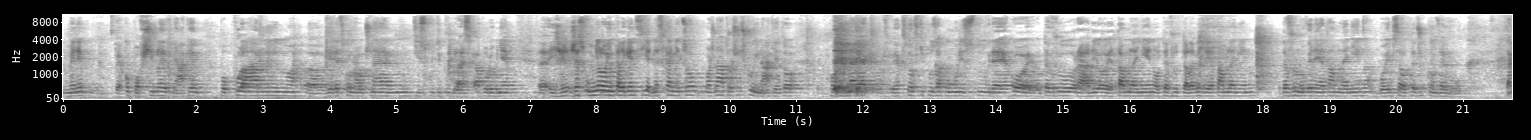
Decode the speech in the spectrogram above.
mini, jako povšimli v nějakém populárním eh, vědecko-naučném tisku typu Blesk a podobně, že, že s umělou inteligencí je dneska něco možná trošičku jinak. Je to podobné, jak, jak v tom vtipu za komunistů, kde jako otevřu rádio, je tam Lenin, otevřu televizi, je tam Lenin, otevřu noviny, je tam Lenin, bojím se otevřít konzervu. Tak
